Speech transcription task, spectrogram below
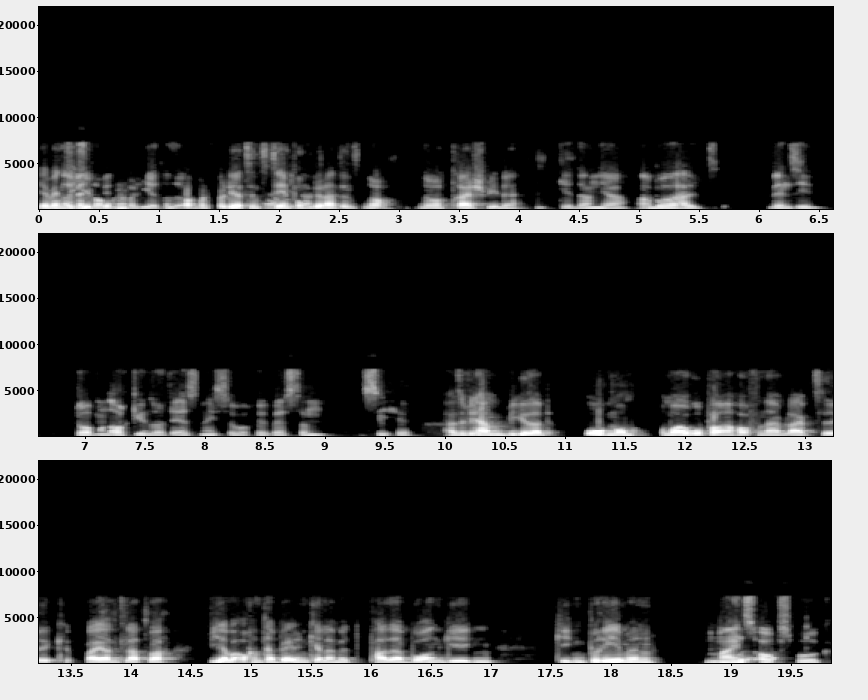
Ja, wenn also Sie wenn gewinnen, Dortmund verliert, oder? Dortmund verliert, sind es ja, 10 Punkte, dann sind es noch, nur noch drei Spiele. Okay, dann ja. Aber halt, wenn Sie Dortmund auch gehen sollte, erst nächste Woche wäre es dann sicher. Also wir haben, wie gesagt, oben um, um Europa, Hoffenheim, Leipzig, Bayern, Gladbach, wie aber auch im Tabellenkeller mit Paderborn gegen gegen Bremen. Mainz, oder, Augsburg.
